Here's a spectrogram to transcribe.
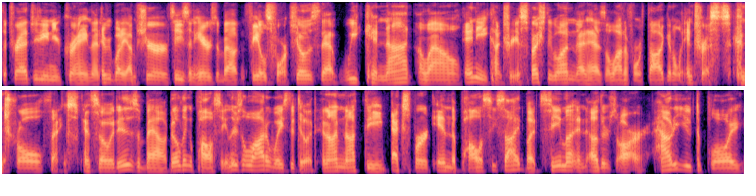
The tragedy in Ukraine that everybody, I'm sure, sees and hears about and feels for shows that we cannot allow any country, especially one that has a lot of orthogonal interests, control things. And so it is about building a policy. And there's a lot of ways to do it. And I'm not the expert in the policy side, but SEMA and others are. How do you deploy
